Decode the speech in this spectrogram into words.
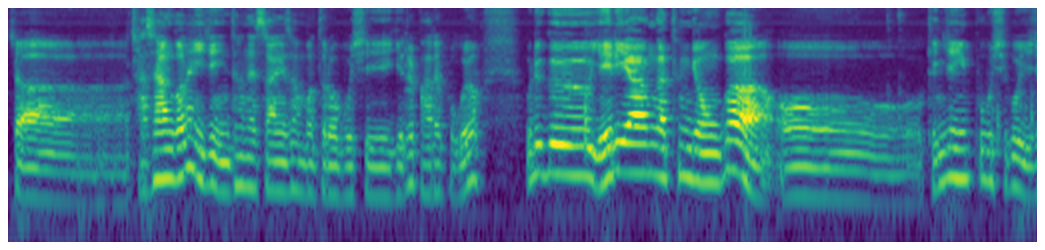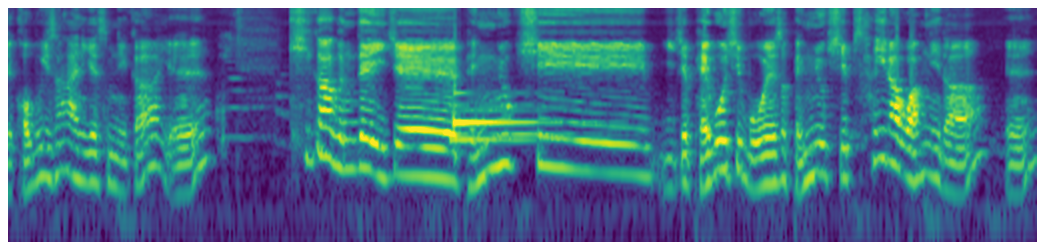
자, 자세한 거는 이제 인터넷상에서 한번 들어보시기를 바라보고요. 우리 그 예리양 같은 경우가 어 굉장히 이쁘시고 이제 거북이상 아니겠습니까? 예. 키가 근데 이제 160 이제 155에서 160 사이라고 합니다. 예.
